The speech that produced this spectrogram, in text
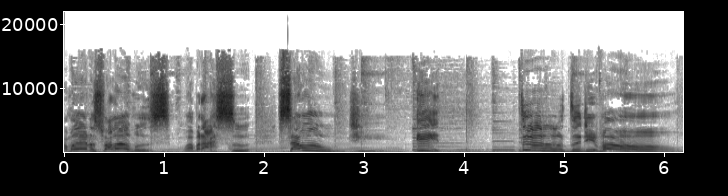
Amanhã nos falamos. Um abraço, saúde e tudo de bom!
